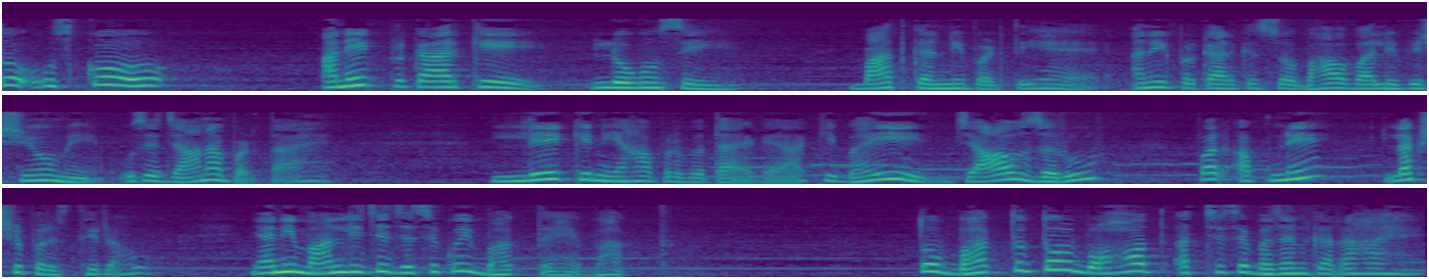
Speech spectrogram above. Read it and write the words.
तो उसको अनेक प्रकार के लोगों से बात करनी पड़ती है। अनेक प्रकार के स्वभाव वाले विषयों में उसे जाना पड़ता है। लेकिन यहाँ पर बताया गया कि भाई, जाओ ज़रूर, पर अपने लक्ष्य पर स्थिर रहो। यानी मान लीजिए जैसे कोई भक्त है, भक्त। तो भक्त तो बहुत अच्छे से भजन कर रहा है।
